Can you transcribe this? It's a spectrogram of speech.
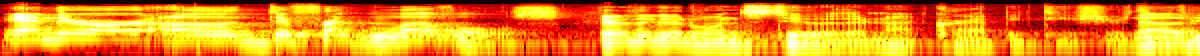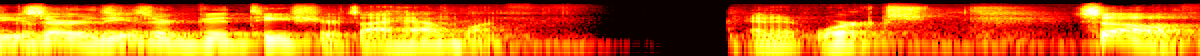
And there are uh, different levels. They're the good ones too. They're not crappy T-shirts. No, these are ones. these are good T-shirts. I have one, and it works. So,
